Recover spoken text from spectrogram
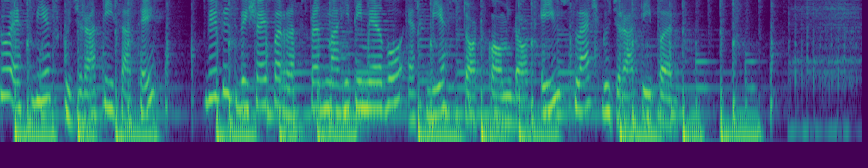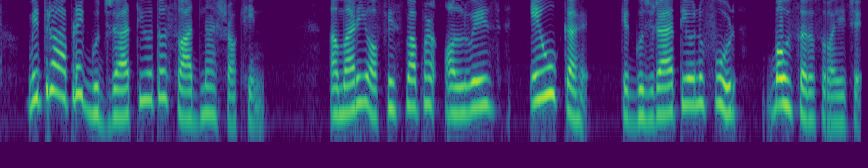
છો SBS ગુજરાતી સાથે. વિવિધ વિષય પર રસપ્રદ માહિતી મેળવો sbs.com.au/gujarati પર. મિત્રો, આપણે ગુજરાતીઓ તો સ્વાદના શોખીન. અમારી ઓફિસમાં પણ ઓલવેઝ એવું કહે કે ગુજરાતીઓનું ફૂડ બહુ સરસ હોય છે.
